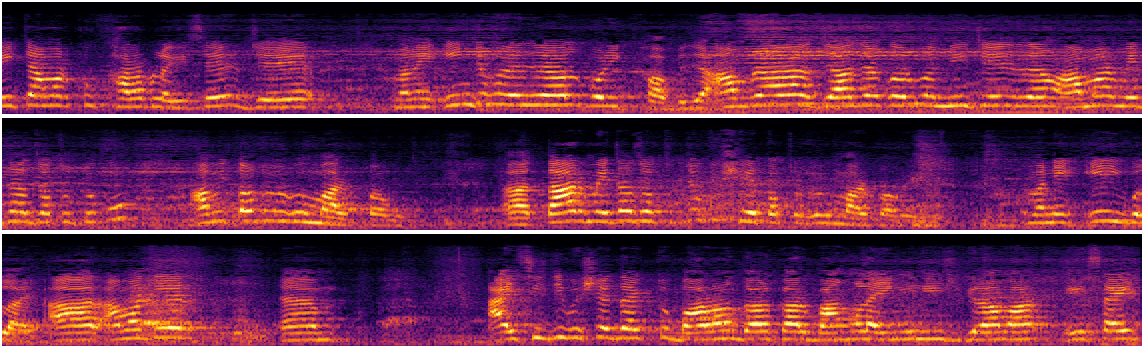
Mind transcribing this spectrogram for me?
এইটা আমার খুব খারাপ লাগছে যে মানে ইন্ডিভিজুয়াল পরীক্ষা হবে, যে আমরা যা যা করব, নিজে আমার মেধা যতটুকু, আমি ততটুকু মার্ক পাবো। তার মেধা যতটুকু, সে ততটুকু মার পাবে। মানে এইগুলাই। আর আমাদের আইসিজি বিষয়টা একটু বাড়ানো দরকার, বাংলা, ইংলিশ গ্রামার এই সাইড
